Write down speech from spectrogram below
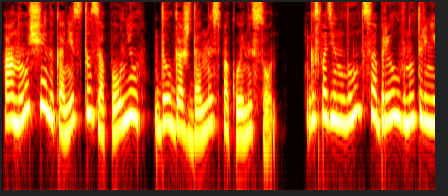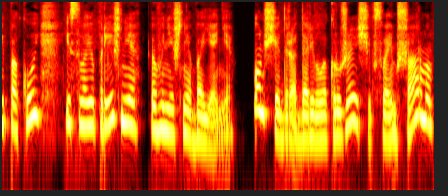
а ночи наконец-то заполнил долгожданный спокойный сон господин Лунц обрел внутренний покой и свое прежнее внешнее обаяние. Он щедро одаривал окружающих своим шармом,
